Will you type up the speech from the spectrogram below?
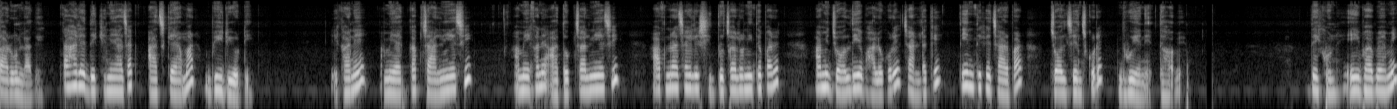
দারুণ লাগে। তাহলে দেখে নেওয়া যাক আজকে আমার ভিডিওটি। এখানে আমি এক কাপ চাল নিয়েছি, আমি এখানে আতপ চাল নিয়েছি। আপনারা চাইলে সিদ্ধ চালও নিতে পারেন। আমি জল দিয়ে ভালো করে চালটাকে তিন থেকে চারবার জল চেঞ্জ করে ধুয়ে নিতে হবে। দেখুন, এইভাবে আমি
